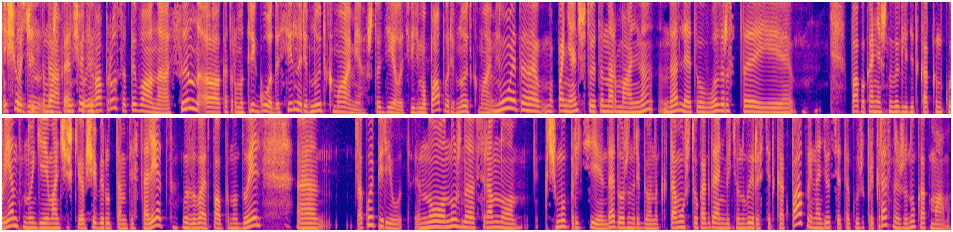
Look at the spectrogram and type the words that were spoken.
Еще, один, чисто да, еще один вопрос от Ивана. Сын, а, которому три года, сильно ревнует к маме. Что делать? Видимо, папа ревнует к маме. Ну, это понять, что это нормально, да, для этого возраста. И Папа, конечно, выглядит как конкурент. Многие мальчишки вообще берут там пистолет, вызывают папу на дуэль. Такой период, но нужно все равно к чему прийти, да, должен ребенок, к тому, что когда-нибудь он вырастет как папа и найдет себе такую же прекрасную жену, как мама.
